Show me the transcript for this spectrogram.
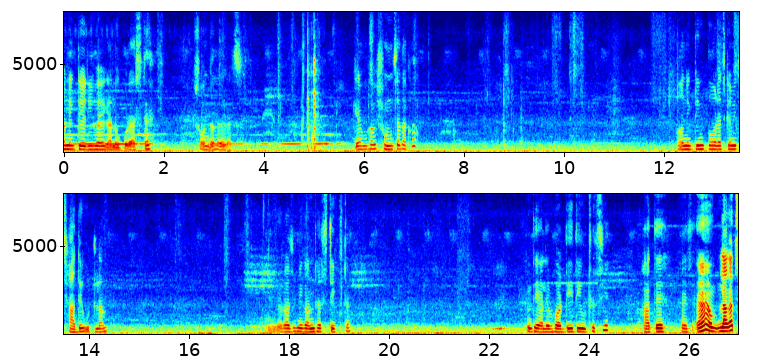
অনেক দেরি হয়ে গেল উপরে আসতে। সন্ধ্যা হয়ে গেছে। কিরম ভাবে শুনছে দেখো? অনেক দিন পর আজকে আমি ছাদে উঠলাম। এই যে রজনীগন্ধা স্টিকটা দেয়ালে ভর দিয়ে দিয়ে উঠেছি। হাতে হ্যাঁ লাগাচ্ছ?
